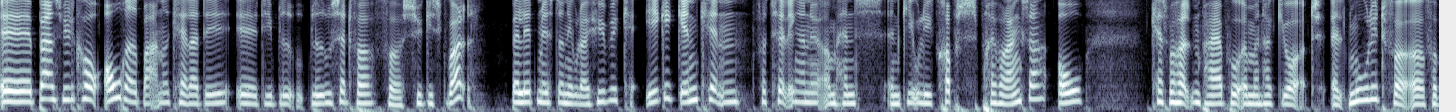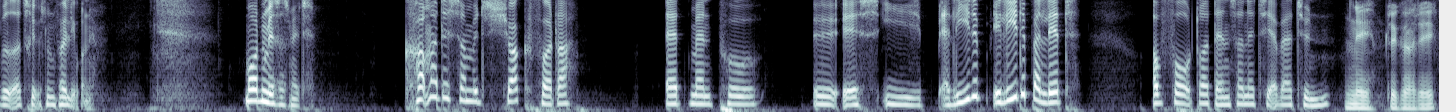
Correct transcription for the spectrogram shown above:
Øh, Børns Vilkår og Red Barnet kalder det, øh, de er blevet, blevet udsat for, for psykisk vold. Balletmester Nikolaj Hyppe kan ikke genkende fortællingerne om hans angivelige kropspræferencer, og Kasper Holten peger på, at man har gjort alt muligt for at forbedre trivselen for eleverne. Morten Messersmith, kommer det som et chok for dig, at man på øh, i elite, elite ballet opfordrer danserne til at være tynde? Nej, det gør det ikke.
